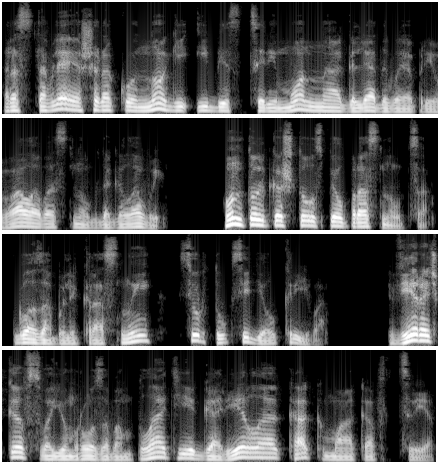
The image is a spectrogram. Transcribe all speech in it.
расставляя широко ноги и бесцеремонно оглядывая Привалова с ног до головы. Он только что успел проснуться. Глаза были красны, сюртук сидел криво. Верочка в своем розовом платье горела, как маков цвет.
